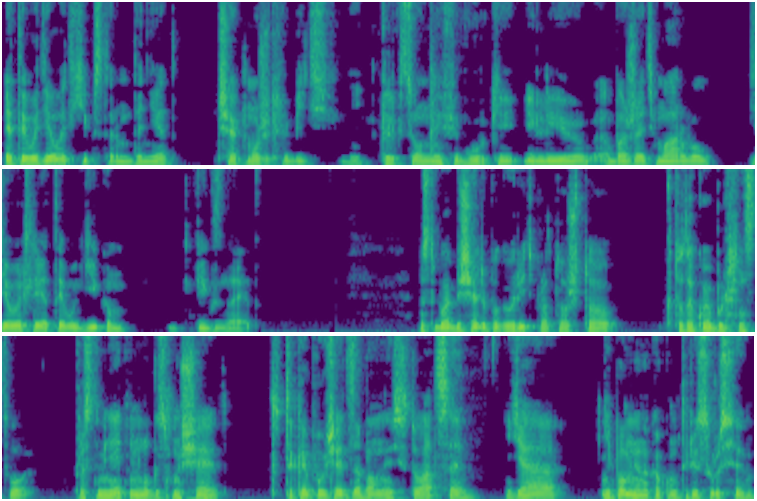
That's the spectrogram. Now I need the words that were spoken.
Это его делает хипстером? Да нет человек может любить коллекционные фигурки или обожать Марвел. Делает ли это его гиком? Фиг знает. Мы с тобой обещали поговорить про то, что кто такое большинство. Просто меня это немного смущает. Тут такая получается забавная ситуация. Я не помню, на каком-то ресурсе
